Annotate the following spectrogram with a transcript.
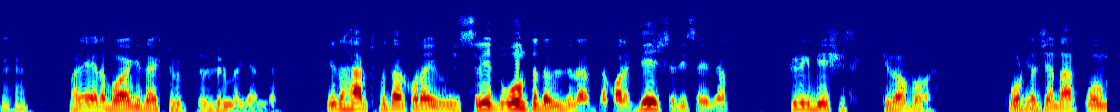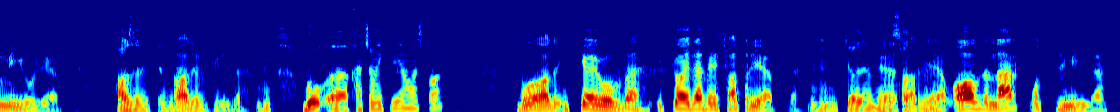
Mhm. mana yana boyagidek turibdi uzilmaganda. Endi har tupidan qarang sred o'ntada uziladida qarang beshta desangiz ham kuniga besh yuz kilo bor. O'rtacha narx o'n ming bo'lyapti hozirgi kunda. Hozirgi kunda. Bu e, qachon ekilgan hoji tog'a bu hozir ikki oy bo'ldi. Ikki oydan beri sotilyapti. Mhm, ikki oydan beri Ha, sotilyapti. oldi narx o'ttiz mingdan.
